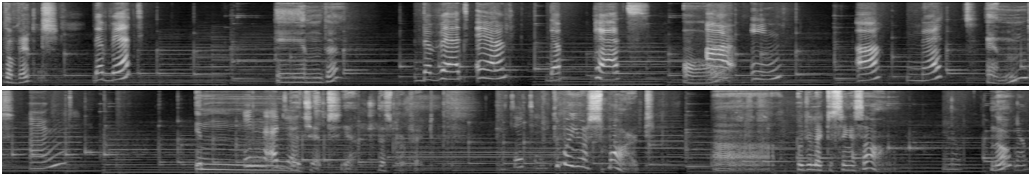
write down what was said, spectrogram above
The vet The vet, and the the vet and the pets are are in a net and and in, In a the jet. jet. Yeah, that's perfect. that's it. Tuba, you're smart. Uh, would you like to sing a song? No, No? no,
